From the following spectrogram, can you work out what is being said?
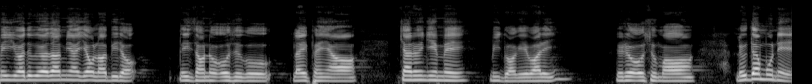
မီရွာသူရွာသားများရောက်လာပြီးတော့တိန်ဆောင်တို့အုပ်စုကိုလိုက်ဖန်အောင်ကြာတွင်ချင်းပဲမိသွားခဲ့ပါတယ်လူတို့အုပ်စုမှာလူသက်မှုနဲ့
